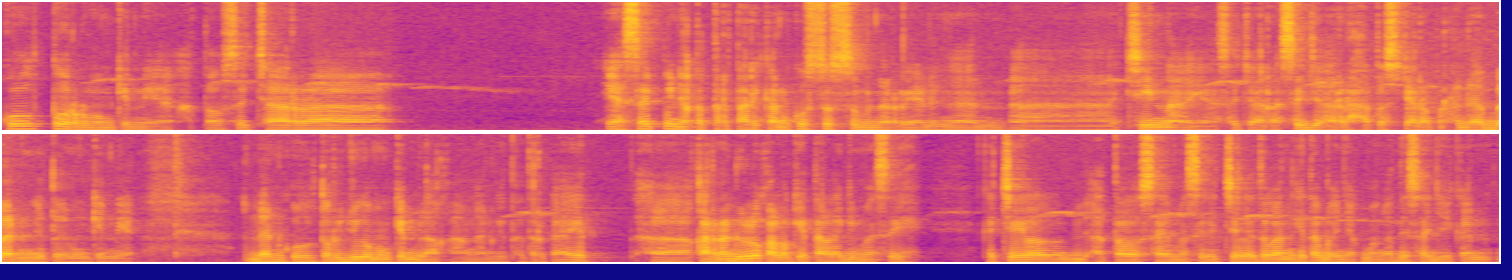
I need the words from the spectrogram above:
kultur mungkin ya atau secara ya saya punya ketertarikan khusus sebenarnya dengan uh, Cina ya secara sejarah atau secara peradaban gitu mungkin ya. Dan kultur juga mungkin belakangan gitu terkait uh, karena dulu kalau kita lagi masih kecil atau saya masih kecil itu kan kita banyak banget disajikan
